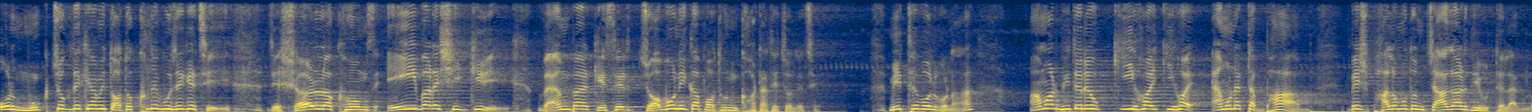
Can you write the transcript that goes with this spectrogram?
ওর মুখ চোখ দেখে আমি ততক্ষণে বুঝে গেছি যে শার্লক হোমস এইবারে শিগগিরই ভ্যাম্পায়ার কেসের জবনিকা পতন ঘটাতে চলেছে। মিথ্যে বলব না আমার ভিতরেও কি হয় কি হয় এমন একটা ভাব বেশ ভালো মতন জাগার দিয়ে উঠতে লাগল।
